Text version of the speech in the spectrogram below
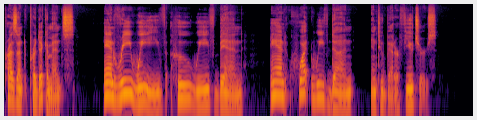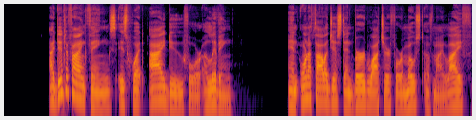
present predicaments, and reweave who we've been and what we've done into better futures. Identifying things is what I do for a living. An ornithologist and bird watcher for most of my life,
